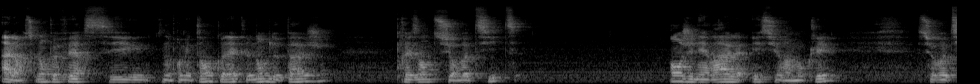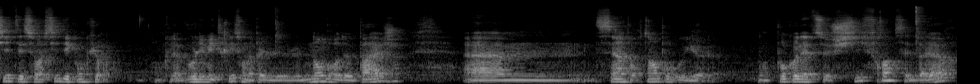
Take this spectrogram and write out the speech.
Alors, ce que l'on peut faire, c'est, dans un premier temps, connaître le nombre de pages présentes sur votre site, en général et sur un mot-clé, sur votre site et sur le site des concurrents. Donc la volumétrie, qu'on appelle le nombre de pages, euh, c'est important pour Google. Donc pour connaître ce chiffre, cette valeur,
